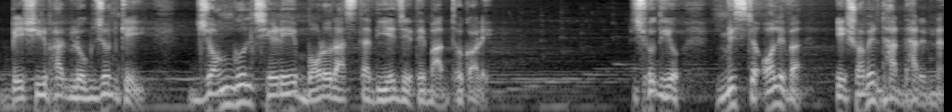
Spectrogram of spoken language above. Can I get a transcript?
বেশিরভাগ লোকজনকেই জঙ্গল ছেড়ে বড় রাস্তা দিয়ে যেতে বাধ্য করে। যদিও মিস্টার অলিভা এসবের ধার ধারেন না।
